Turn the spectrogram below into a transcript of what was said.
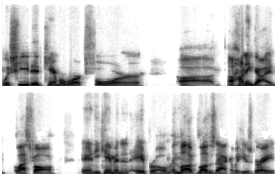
which he did camera work for uh, a hunting guide last fall, and he came in in April and loved loved Zach, but he was great.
